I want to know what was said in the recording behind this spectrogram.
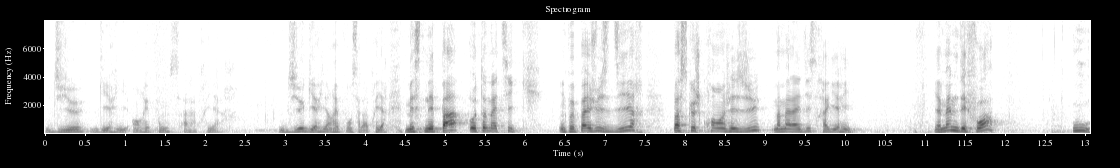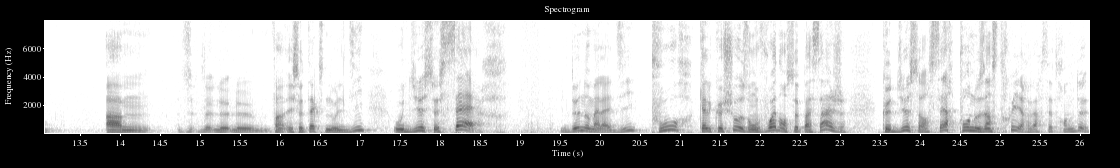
Dieu guérit en réponse à la prière. Dieu guérit en réponse à la prière. Mais ce n'est pas automatique. On ne peut pas juste dire, parce que je crois en Jésus, ma maladie sera guérie. Il y a même des fois où, euh, et ce texte nous le dit, où Dieu se sert de nos maladies pour quelque chose. On voit dans ce passage que Dieu s'en sert pour nous instruire, verset 32.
